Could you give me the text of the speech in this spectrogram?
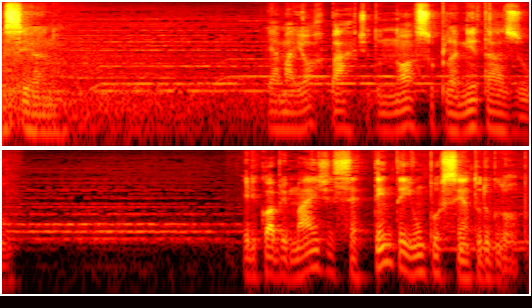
oceano é a maior parte do nosso planeta azul. Ele cobre mais de 71% do globo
